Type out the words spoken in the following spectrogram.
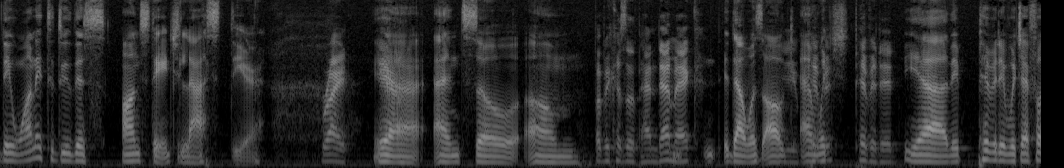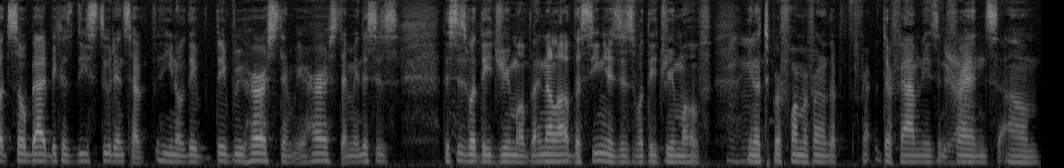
they wanted to do this on stage last year. Right. Yeah, and so um, But because of the pandemic, that was all, and pivot, which pivoted. yeah, they pivoted, which I felt so bad because these students have, you know, they've they've rehearsed and rehearsed. I mean, this is this is what they dream of, and a lot of the seniors is what they dream of, you know, to perform in front of their, their families and Yeah. friends. Um,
